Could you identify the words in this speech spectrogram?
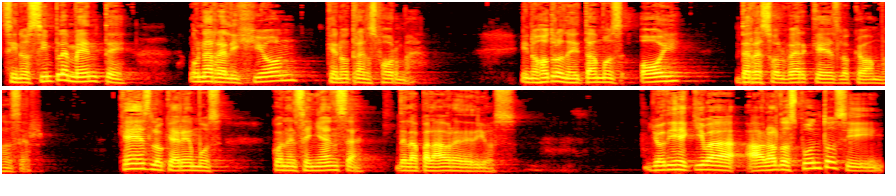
sino simplemente una religión que no transforma. Y nosotros necesitamos hoy de resolver qué es lo que vamos a hacer. ¿Qué es lo que haremos con la enseñanza de la palabra de Dios? Yo dije que iba a hablar dos puntos y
